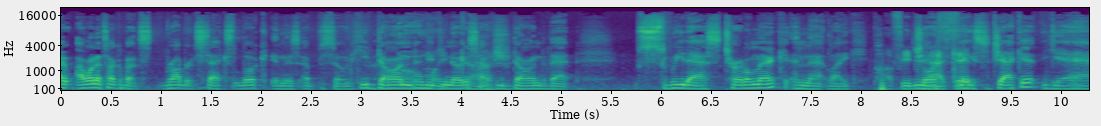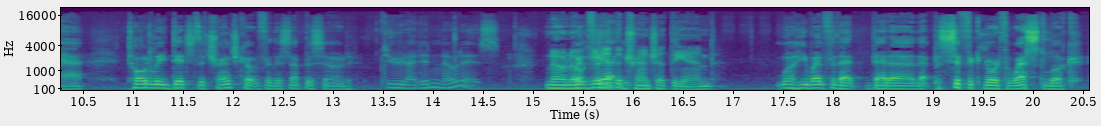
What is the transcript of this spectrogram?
I, I want to talk about S- Robert Stack's look in this episode. He donned. Oh did you notice how he gosh. donned that sweet ass turtleneck and that like Puffy North jacket. Face jacket? Yeah, totally ditched the trench coat for this episode. Dude, I didn't notice. No, no, Went he had that. the trench at the end. Well, he went for that that uh, that Pacific Northwest look.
